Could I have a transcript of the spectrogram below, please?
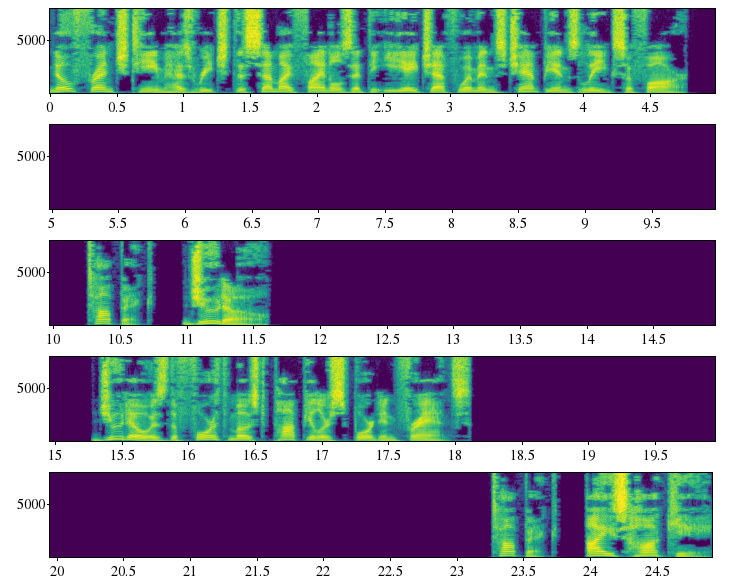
No French team has reached the semi-finals at the EHF Women's Champions League so far. Judo Judo is the fourth most popular sport in France. Ice hockey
